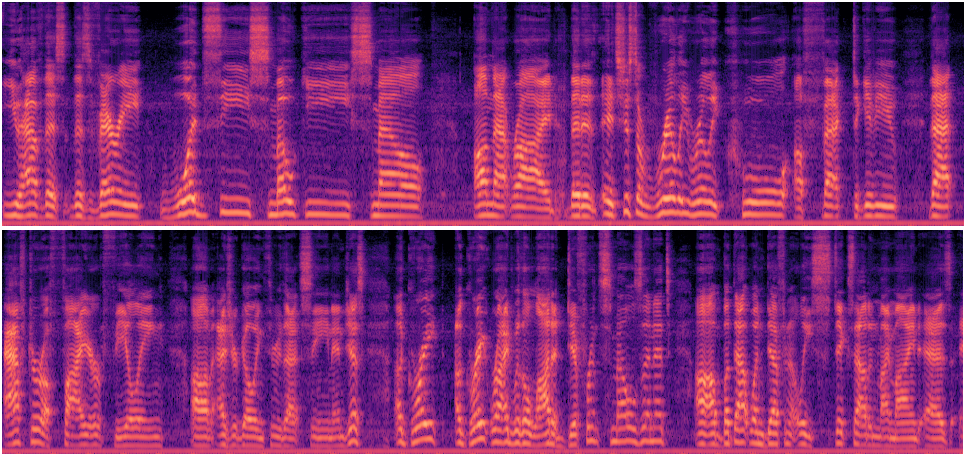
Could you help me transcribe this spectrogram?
you have this this very woodsy, smoky smell on that ride that is it's just a really really cool effect to give you that after a fire feeling um, as you're going through that scene and just a great a great ride with a lot of different smells in it. Uh, but that one definitely sticks out in my mind as a,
